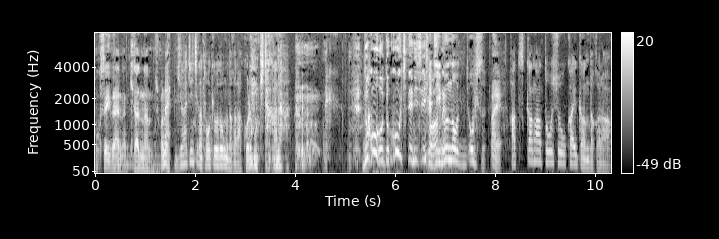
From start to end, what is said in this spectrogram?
北西ぐらいの北になるんでしょうかね。18日が東京ドームだからこれも北かな。どこを、どこを来て西に自分のオフィス。はい20日が東証会館だから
